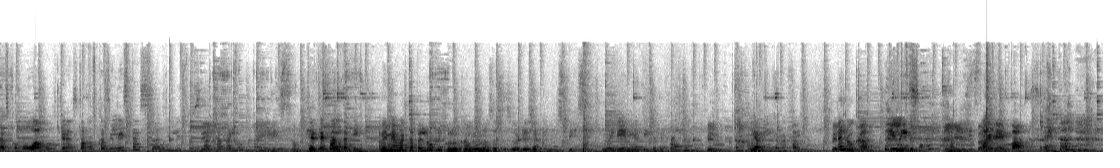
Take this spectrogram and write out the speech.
Chicas, ¿cómo vamos? ¿Ya estamos casi listas? Casi listas, falta peluca y listo. ¿Qué te falta a ti? A mí me falta peluca y colocarme unos accesorios aquí en los pies. Muy bien, ¿y a ti qué te falta? Peluca. ¿Y a mí qué me falta? Peluca. Y lisa. y lisa. Muy bien, vamos.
